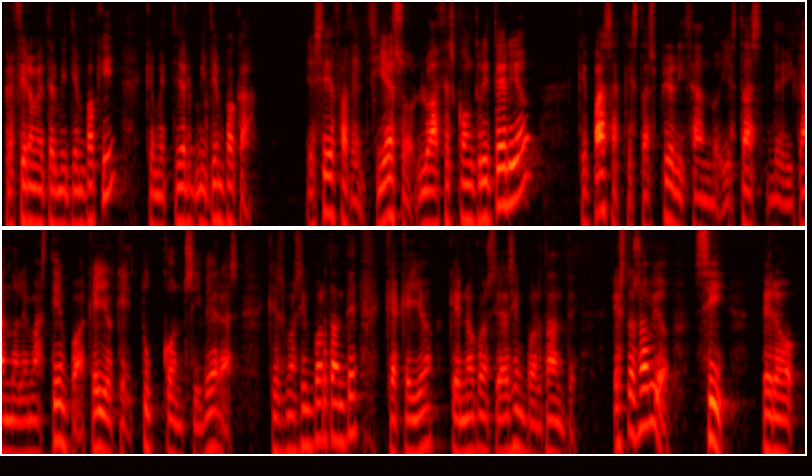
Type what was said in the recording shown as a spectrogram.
prefiero meter mi tiempo aquí que meter mi tiempo acá. Es así de fácil. Si eso lo haces con criterio, ¿qué pasa? Que estás priorizando y estás dedicándole más tiempo a aquello que tú consideras que es más importante que aquello que no consideras importante. ¿Esto es obvio? Sí, pero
